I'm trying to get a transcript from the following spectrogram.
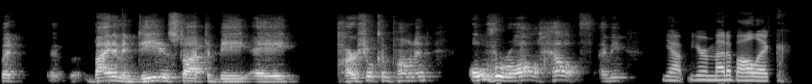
but uh, vitamin D is thought to be a partial component. Overall health. I mean, yeah, your metabolic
